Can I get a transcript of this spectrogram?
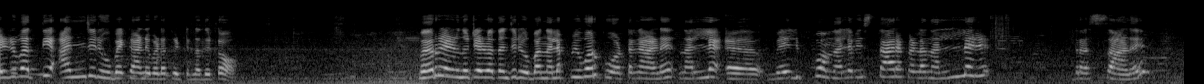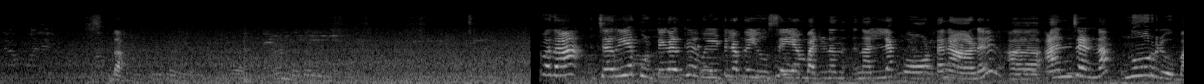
എഴുപത്തി അഞ്ച് രൂപയ്ക്കാണ് ഇവിടെ കിട്ടുന്നത് കേട്ടോ വെറും എഴുന്നൂറ്റി എഴുപത്തഞ്ച് രൂപ നല്ല പ്യുവർ കോട്ടൺ ആണ്. നല്ല വലിപ്പം നല്ല വിസ്താരമൊക്കെ ഉള്ള നല്ലൊരു ഡ്രസ്സാണ് ചെറിയ കുട്ടികൾക്ക് വീട്ടിലൊക്കെ യൂസ് ചെയ്യാൻ പറ്റുന്ന നല്ല കോട്ടൺ ആണ്. അഞ്ചെണ്ണം നൂറ് രൂപ.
